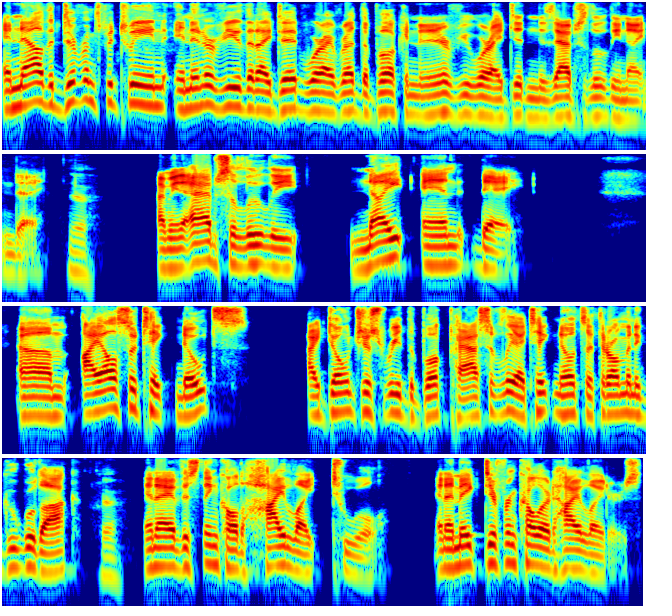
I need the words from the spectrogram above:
And now the difference between an interview that I did where I read the book and an interview where I didn't is absolutely night and day. Yeah. I mean, absolutely night and day. Um, I also take notes. I don't just read the book passively. I take notes. I throw them in a Google Doc, Yeah. and I have this thing called highlight tool, and I make different colored highlighters.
